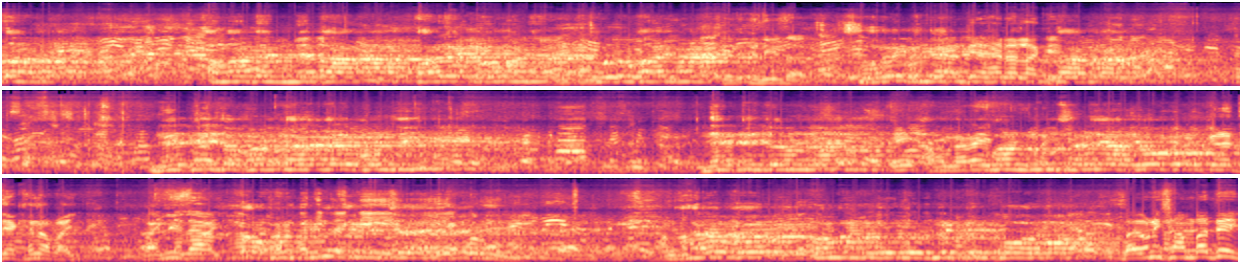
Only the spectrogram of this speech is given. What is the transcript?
সন্তান আমাদের নেতা তারেক রহমানের ছোট ভাই নেত্রী যখন কারাগারে বন্দী দেখে না ভাই। ভাই উনি সাংবাদিক।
